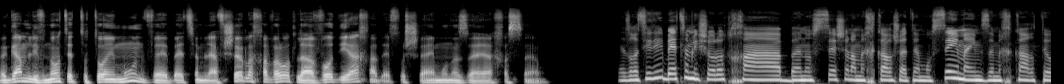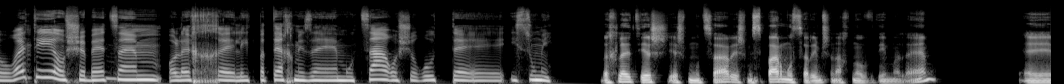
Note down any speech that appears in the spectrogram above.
וגם לבנות את אותו אמון ובעצם לאפשר לחברות לעבוד יחד איפה שהאמון הזה היה חסר. אז רציתי בעצם לשאול אותך בנושא של המחקר שאתם עושים, האם זה מחקר תיאורטי, או שבעצם הולך אה, להתפתח מזה מוצר או שירות אה, יישומי? בהחלט יש, יש מוצר, יש מספר מוצרים שאנחנו עובדים עליהם. אה,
